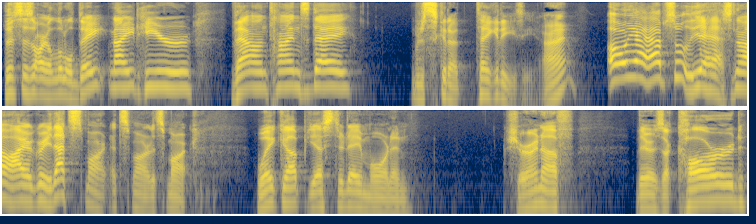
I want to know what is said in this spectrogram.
This is our little date night here. Valentine's Day. We're just gonna take it easy. All right. Oh yeah, absolutely. Yes. No, I agree. That's smart. That's smart. It's smart. Wake up yesterday morning. Sure enough, there's a card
